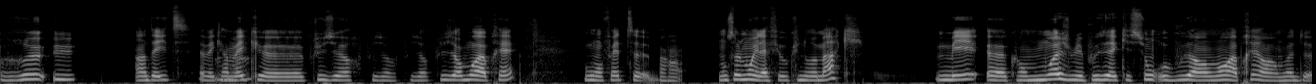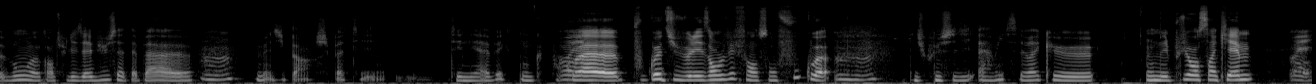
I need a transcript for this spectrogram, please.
re-eu un date avec un Mhm. mec euh, plusieurs, plusieurs, plusieurs, plusieurs mois après, où en fait, euh, ben, non seulement il a fait aucune remarque, mais euh, quand moi je lui ai posé la question au bout d'un moment après, en mode bon, quand tu les as vus, ça t'a pas. euh, il m'a dit, ben, je sais pas, t'es. T'es né avec, donc pourquoi, Ouais. euh, pourquoi tu veux les enlever? Enfin, on s'en fout, quoi. Mhm. Et du coup, je me suis dit, ah oui, c'est vrai que on n'est plus en cinquième. Ouais.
